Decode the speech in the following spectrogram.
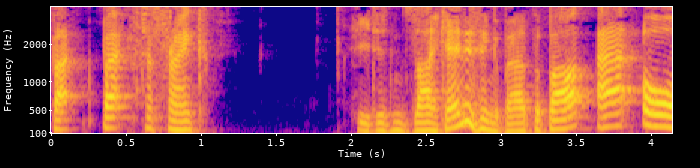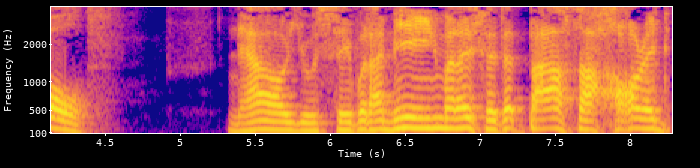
back, back to Frank. He didn't like anything about the bath at all. Now you see what I mean when I say that baths are horrid,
